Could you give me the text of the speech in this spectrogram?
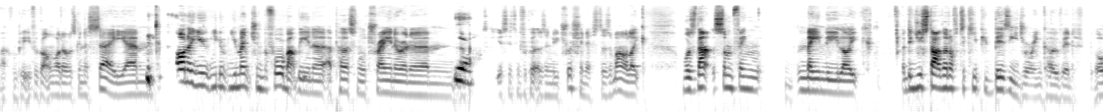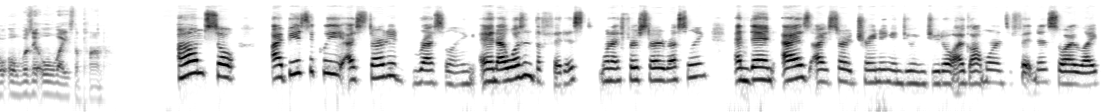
I've completely forgotten what I was going to say. Um. oh no, you, you you mentioned before about being a, a personal trainer and um. Yeah. about to get your certificate as a nutritionist as well. Like, was that something mainly like? Did you start that off to keep you busy during COVID, or, or was it always the plan? Um, so I basically I started wrestling and I wasn't the fittest when I first started wrestling. And then as I started training and doing judo, I got more into fitness. So I liked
